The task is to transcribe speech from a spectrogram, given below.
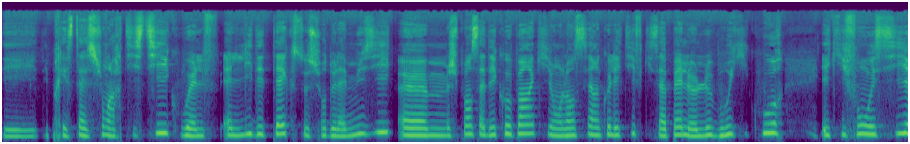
des, prestations artistiques où elle, lit des textes sur de la musique. Euh, je pense à des copains qui ont lancé un collectif qui s'appelle Le bruit qui court et qui font aussi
